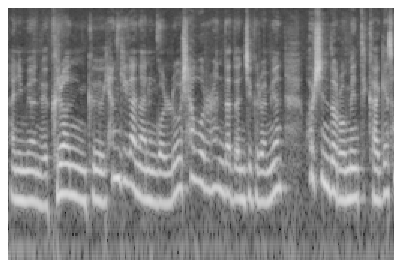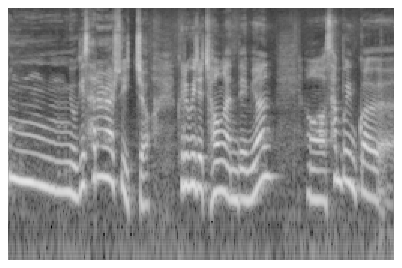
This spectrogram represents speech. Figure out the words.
아니면 왜 그런 그 향기가 나는 걸로 샤워를 한다든지 그러면 훨씬 더 로맨틱하게 성욕이 살아날 수 있죠. 그리고 이제 정 안 되면 어, 산부인과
